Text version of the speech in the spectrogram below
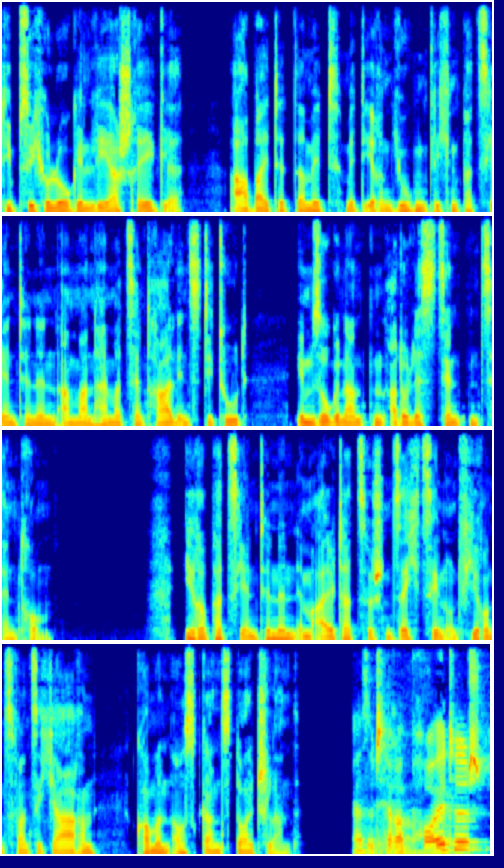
Die Psychologin Lea Schregle arbeitet damit mit ihren jugendlichen Patientinnen am Mannheimer Zentralinstitut im sogenannten Adoleszentenzentrum. Ihre Patientinnen im Alter zwischen 16 und 24 Jahren kommen aus ganz Deutschland. Also therapeutisch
